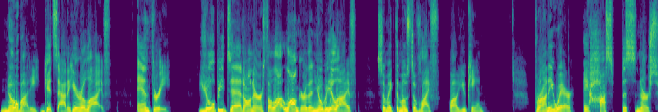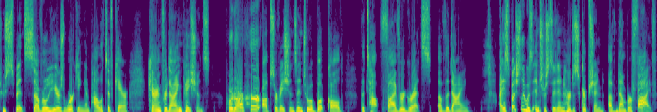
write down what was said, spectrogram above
nobody gets out of here alive. And three, you'll be dead on earth a lot longer than you'll be alive, so make the most of life while you can. Bronnie Ware, a hospice nurse who spent several years working in palliative care, caring for dying patients, put her observations into a book called The Top Five Regrets of the Dying. I especially was interested in her description of number five,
